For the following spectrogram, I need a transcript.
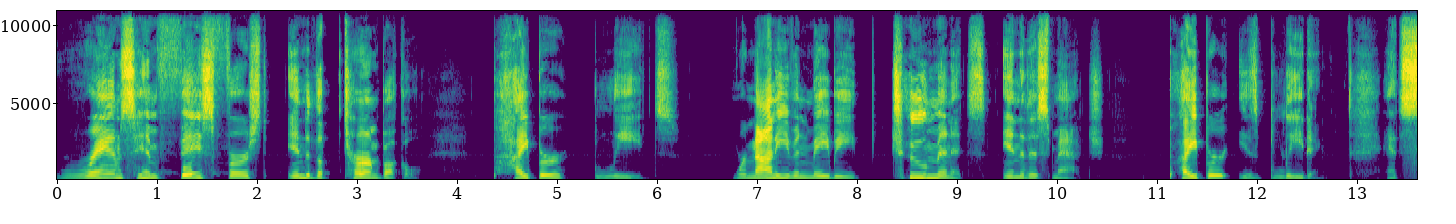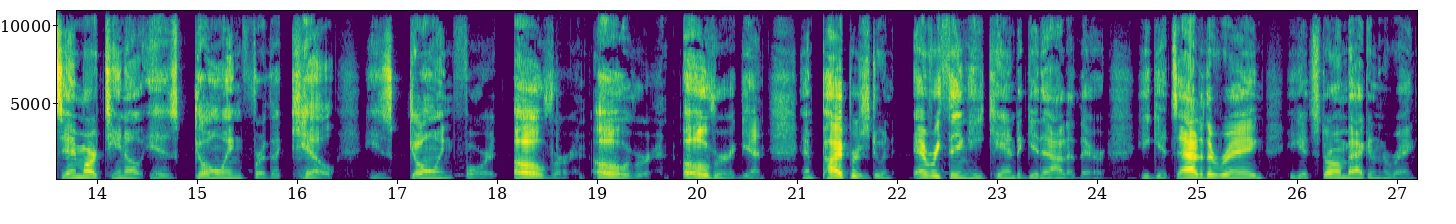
rams him face first into the turnbuckle. Piper bleeds. We're not even maybe two minutes into this match. Piper is bleeding. And Sammartino is going for the kill. He's going for it over and over and over again. And Piper's doing everything he can to get out of there. He gets out of the ring, he gets thrown back into the ring.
